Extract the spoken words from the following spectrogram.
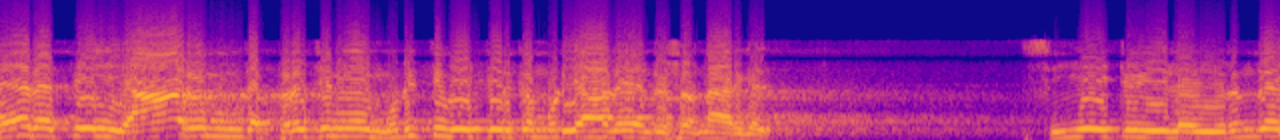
நேரத்தில் யாரும் இந்த பிரச்சனையை முடித்து வைத்திருக்க முடியாது என்று சொன்னார்கள். சிஐடியில இருந்து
